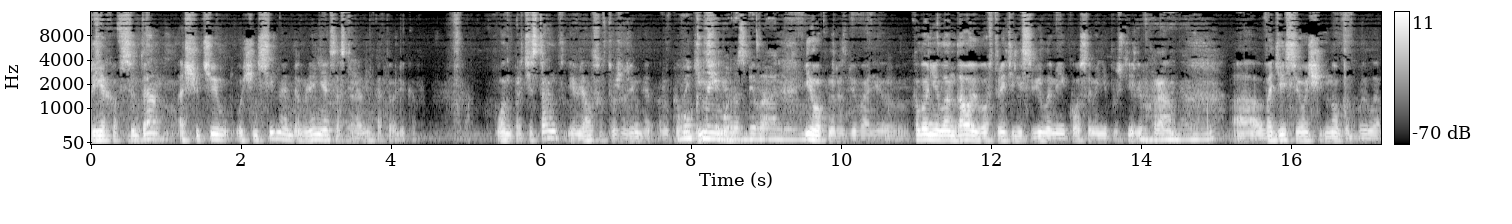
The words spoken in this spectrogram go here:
приехав сюда, ощутил очень сильное давление со стороны католиков. Он протестант, являлся в то же время руководителем. Окна ему разбивали. И окна разбивали. Колонии Ландау его встретили с вилами и косами, не пустили в храм. А в Одессе очень много было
